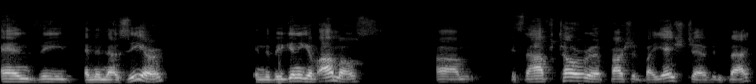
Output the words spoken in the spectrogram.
and the and the Nazir, in the beginning of Amos, um, it's the Haftorah of Parshat Vayeshev, in fact,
